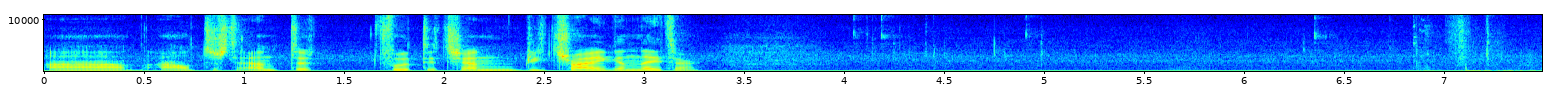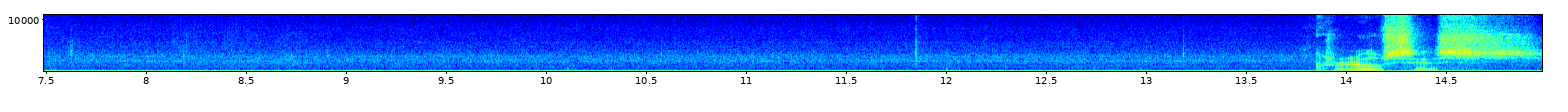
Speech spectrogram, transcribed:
um, I'll just end the footage and retry again later. Krosis.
